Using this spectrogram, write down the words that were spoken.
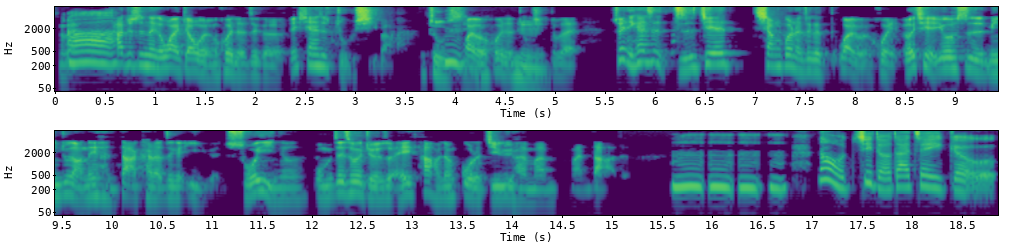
对不对？啊，他就是那个外交委员会的这个，诶，现在是主席吧？主席，外委会的主席，嗯、对不对？所以你看，是直接相关的这个外委会，而且又是民主党内很大咖的这个议员，所以呢，我们这次会觉得说，诶，他好像过的几率还蛮蛮大的。嗯嗯嗯嗯。那我记得在这个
